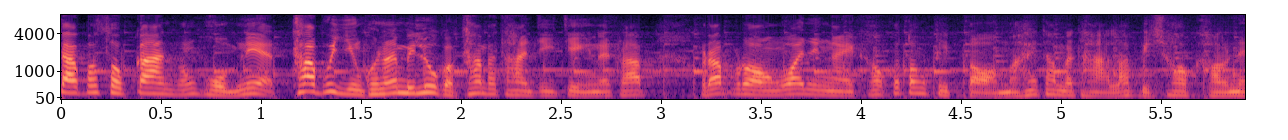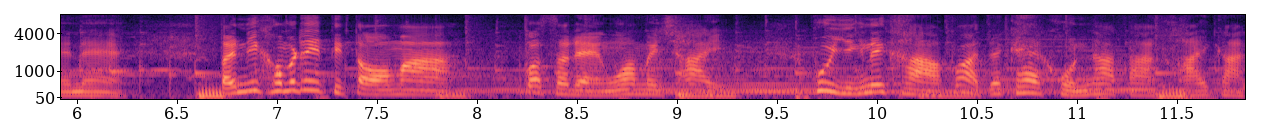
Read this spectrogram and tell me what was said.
จากประสบการณ์ของผมเนี่ยถ้าผู้หญิงคนนั้นมีลูกกับท่านประธานจริงๆนะครับรับรองว่ายังไงเขาก็ต้องติดต่อมาให้ท่านประธานรับผิดชอบเขาแน่ๆแต่นี่เขาไม่ได้ติดต่อมาก็แสดงว่าไม่ใช่ ผู้หญิงในข่าวก็อาจจะแค่คนหน้าตาคล้ายกัน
